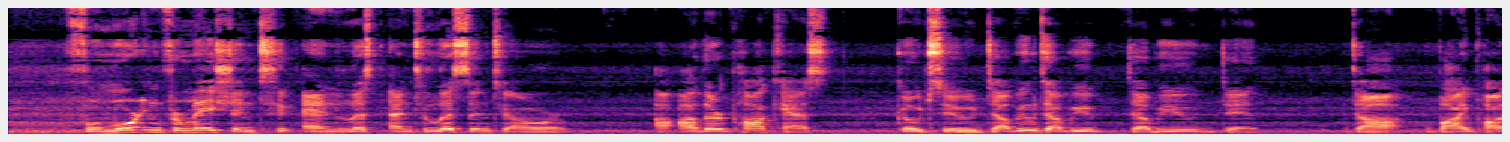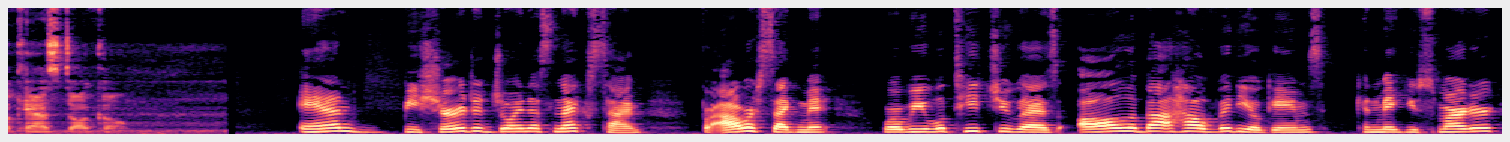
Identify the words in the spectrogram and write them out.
For more information to and list and to listen to our uh, other podcasts, go to www www.bypodcast.com. And be sure to join us next time for our segment where we will teach you guys all about how video games can make you smarter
